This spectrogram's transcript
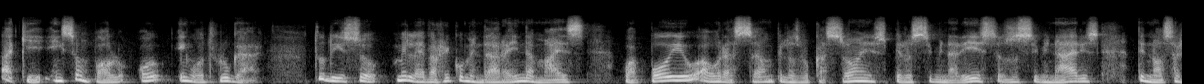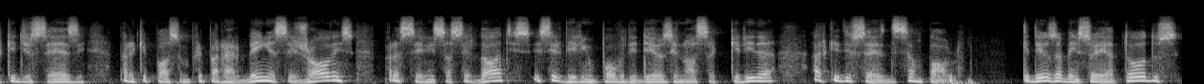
aqui em São Paulo ou em outro lugar. Tudo isso me leva a recomendar ainda mais o apoio à oração pelas vocações, pelos seminaristas, os seminários de nossa arquidiocese, para que possam preparar bem esses jovens para serem sacerdotes e servirem o povo de Deus em nossa querida arquidiocese de São Paulo. Que Deus abençoe a todos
